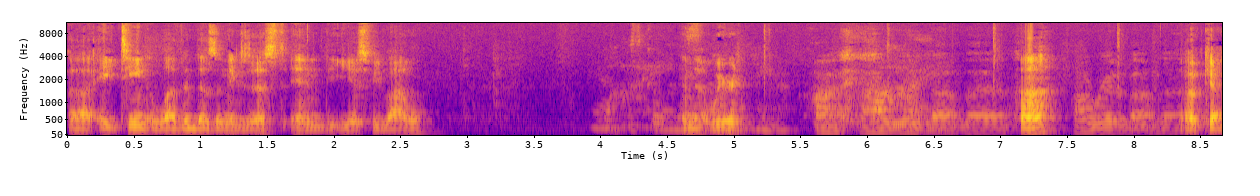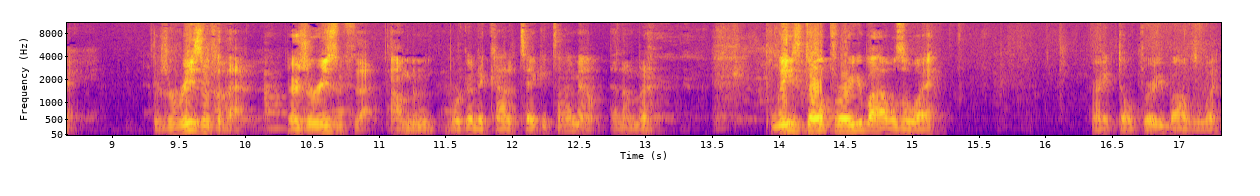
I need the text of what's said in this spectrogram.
uh, 18 11 doesn't exist in the ESV Bible? Isn't that weird? I, I read about that. Huh? I read about that. Okay. There's a reason for that. There's a reason for that. I'm, we're going to kind of take a time out, and I'm going to. Please don't throw your Bibles away. Right? Don't throw your Bibles away.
